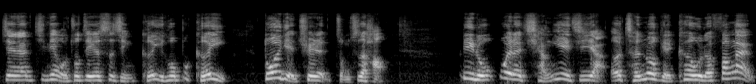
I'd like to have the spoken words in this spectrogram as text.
既然今天我做这些事情可以或不可以，多一点确认总是好。例如，为了抢业绩啊而承诺给客户的方案，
